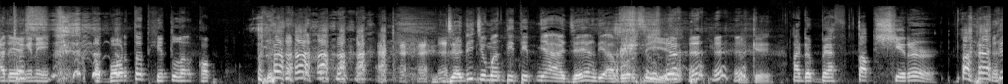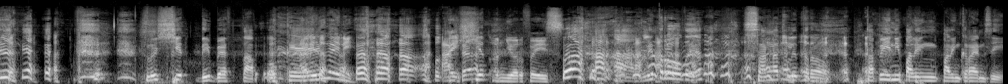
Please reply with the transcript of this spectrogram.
Ada yang ini aborted Hitler cock. Jadi cuma titipnya aja yang diaborsi ya. Oke. Ada bathtub shitter. Lu shit di bathtub. Oke. Ada juga ini. I shit on your face. literal tuh ya. Sangat literal. Tapi ini paling paling keren sih.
